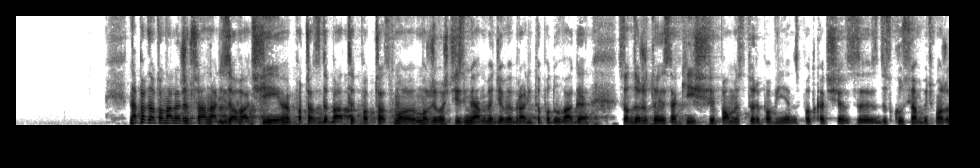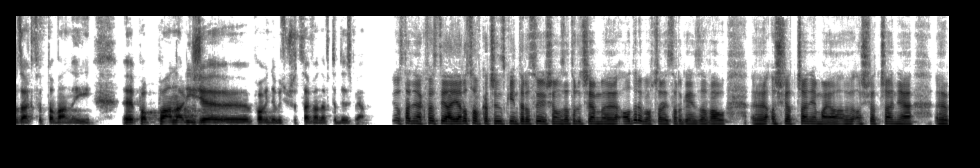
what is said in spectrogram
Na pewno to należy przeanalizować i podczas debaty, podczas możliwości zmian będziemy brali to pod uwagę. Sądzę, że to jest jakiś pomysł, który powinien spotkać się z, z dyskusją, być może zaakceptowany i e, po, po analizie e, powinny być przedstawione wtedy zmiany. I ostatnia kwestia. Jarosław Kaczyński interesuje się zatruciem e, Odry, bo wczoraj zorganizował oświadczenie, oświadczenie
